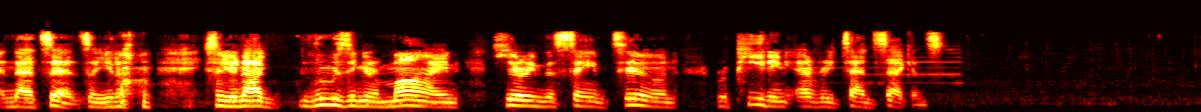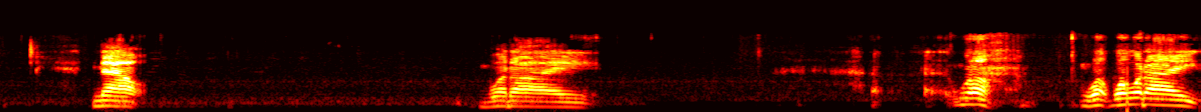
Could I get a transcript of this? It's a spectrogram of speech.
and that's it. So you know, so you're not losing your mind hearing the same tune repeating every 10 seconds. Now, what I well, what what would I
